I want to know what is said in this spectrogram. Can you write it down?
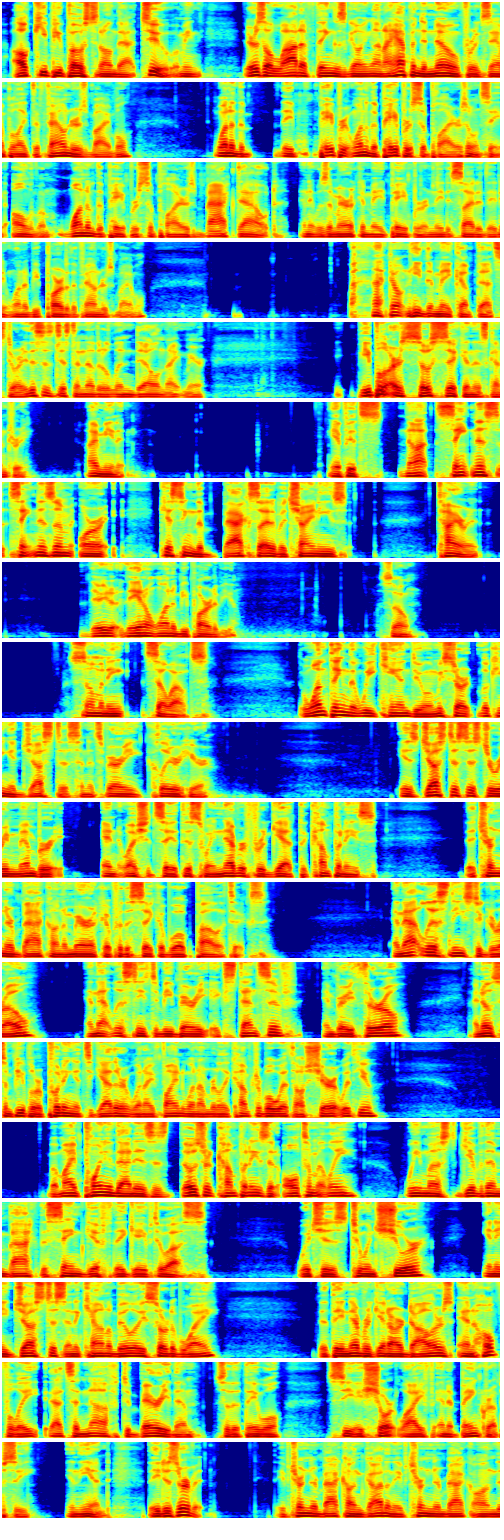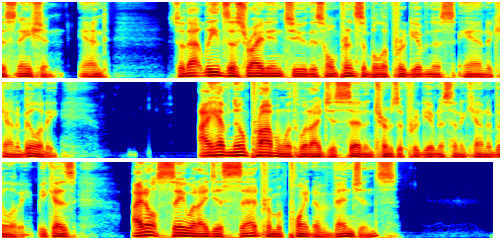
I'll keep you posted on that too. I mean, there's a lot of things going on. I happen to know, for example, like the Founders Bible, one of the the paper one of the paper suppliers, I won't say all of them, one of the paper suppliers backed out and it was American made paper and they decided they didn't want to be part of the Founders Bible. I don't need to make up that story. This is just another Lindell nightmare. People are so sick in this country. I mean it if it's not Saintness, Satanism or kissing the backside of a Chinese tyrant, they they don't want to be part of you. So, so many sellouts. The one thing that we can do, and we start looking at justice, and it's very clear here, is justice is to remember, and I should say it this way: never forget the companies that turn their back on America for the sake of woke politics. And that list needs to grow and that list needs to be very extensive and very thorough. I know some people are putting it together. When I find one I'm really comfortable with, I'll share it with you. But my point of that is, is those are companies that ultimately we must give them back the same gift they gave to us, which is to ensure in a justice and accountability sort of way that they never get our dollars. And hopefully that's enough to bury them so that they will see a short life and a bankruptcy in the end. They deserve it. They've turned their back on God and they've turned their back on this nation. And so that leads us right into this whole principle of forgiveness and accountability. I have no problem with what I just said in terms of forgiveness and accountability because I don't say what I just said from a point of vengeance.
